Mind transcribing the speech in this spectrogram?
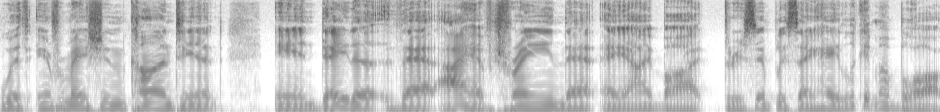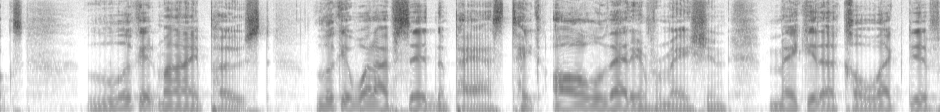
with information, content, and data that I have trained that AI bot through simply saying, hey, look at my blogs, look at my post look at what I've said in the past, take all of that information, make it a collective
